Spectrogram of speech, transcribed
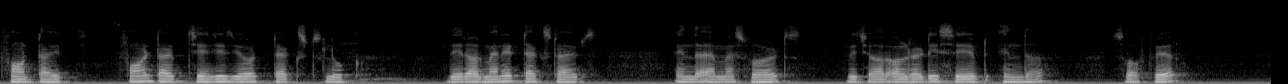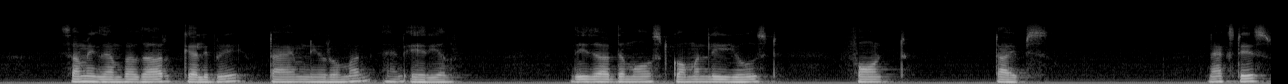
font type. Font type changes your text look. There are many text types in the MS Words which are already saved in the software. Some examples are Calibri, Time New Roman and Arial these are the most commonly used font types. Next is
